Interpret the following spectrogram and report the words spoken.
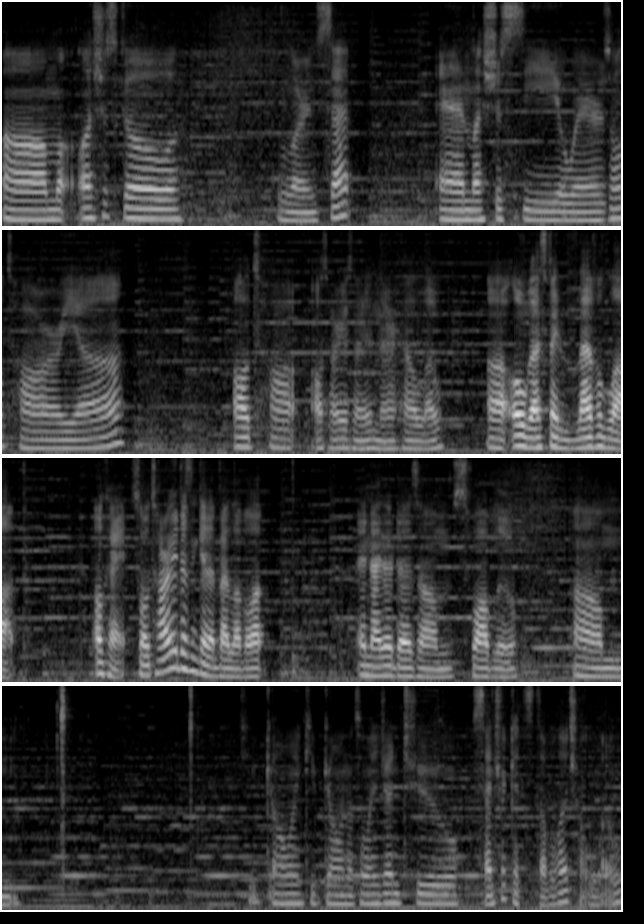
Um, let's just go learn set. And let's just see, where's Altaria? Alta Altaria's not in there, hello. Uh, oh, that's by level up. Okay, so Altaria doesn't get it by level up. And neither does, um, Swablu. Um, keep going, keep going, that's only Gen 2. Sentret gets double edge, hello.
